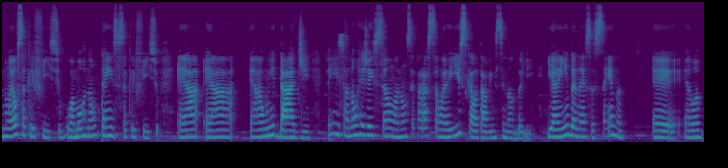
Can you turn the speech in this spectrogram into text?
não é o sacrifício. O amor não tem esse sacrifício. É a, é a, é a unidade. É isso, a não rejeição, a não separação. Era isso que ela estava ensinando ali. E ainda nessa cena, é, ela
